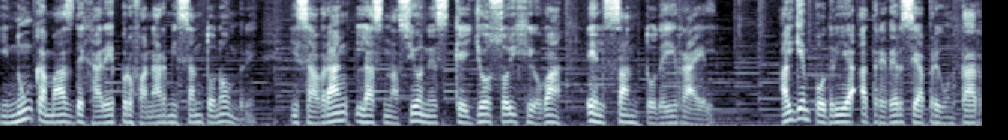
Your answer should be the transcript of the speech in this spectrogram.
y nunca más dejaré profanar mi santo nombre, y sabrán las naciones que yo soy Jehová, el santo de Israel. Alguien podría atreverse a preguntar,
